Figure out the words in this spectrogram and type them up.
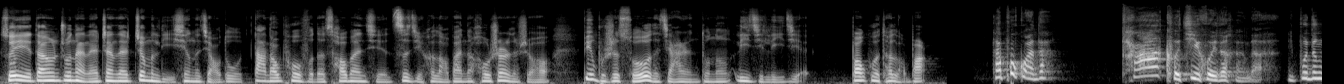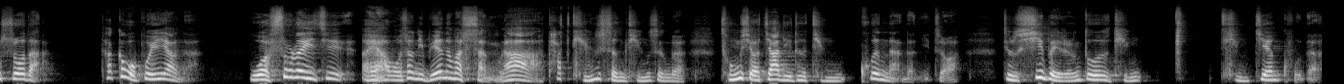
所以，当朱奶奶站在这么理性的角度，大刀阔斧地操办起自己和老伴的后事的时候，并不是所有的家人都能立即理解，包括她老伴儿。他不管的，他可忌讳的很的，你不能说的。他跟我不一样的。我说了一句：“哎呀，我说你别那么省了。”他挺省挺省的，从小家里头挺困难的，你知道吧？就是西北人都是挺挺艰苦的。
